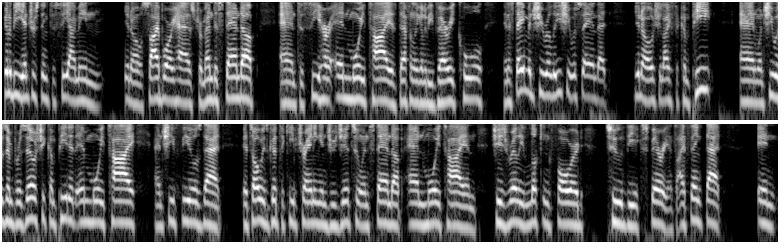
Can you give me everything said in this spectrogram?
it's going to be interesting to see. I mean, you know, Cyborg has tremendous stand up, and to see her in Muay Thai is definitely going to be very cool. In a statement she released, she was saying that, you know, she likes to compete And when she was in Brazil, she competed in Muay Thai, and she feels that it's always good to keep training in jiu-jitsu and stand up and Muay Thai and she's really looking forward to the experience. I think that in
